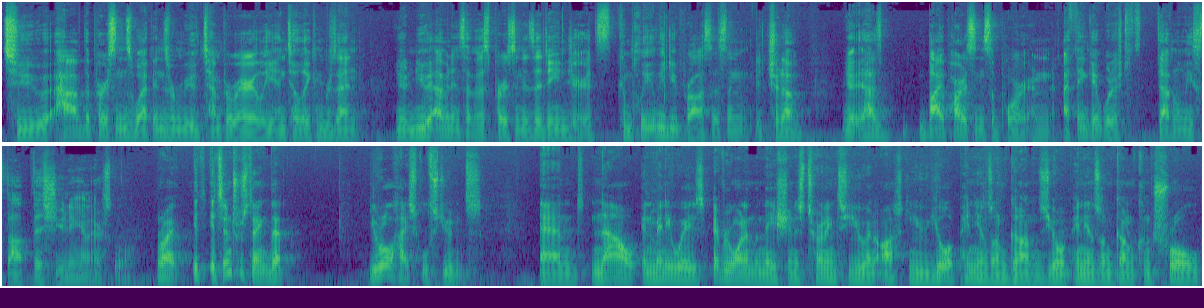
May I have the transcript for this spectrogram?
to have the person's weapons removed temporarily until they can present you know new evidence that this person is a danger. It's completely due process and it should have it has bipartisan support and I think it would have definitely stopped this shooting at our school. Right. It, it's interesting that you're all high school students, and now, in many ways, everyone in the nation is turning to you and asking you your opinions on guns, your opinions on gun control.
